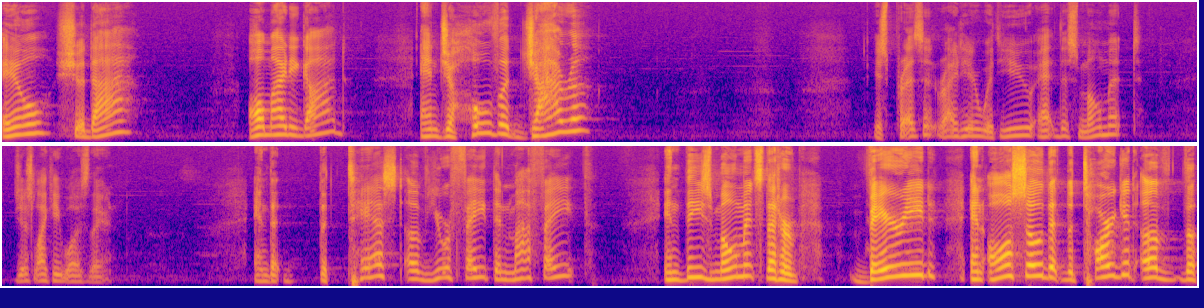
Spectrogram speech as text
El Shaddai, Almighty God and Jehovah Jireh is present right here with you at this moment, just like He was there. And that the test of your faith and my faith in these moments that are varied, and also that the target of the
